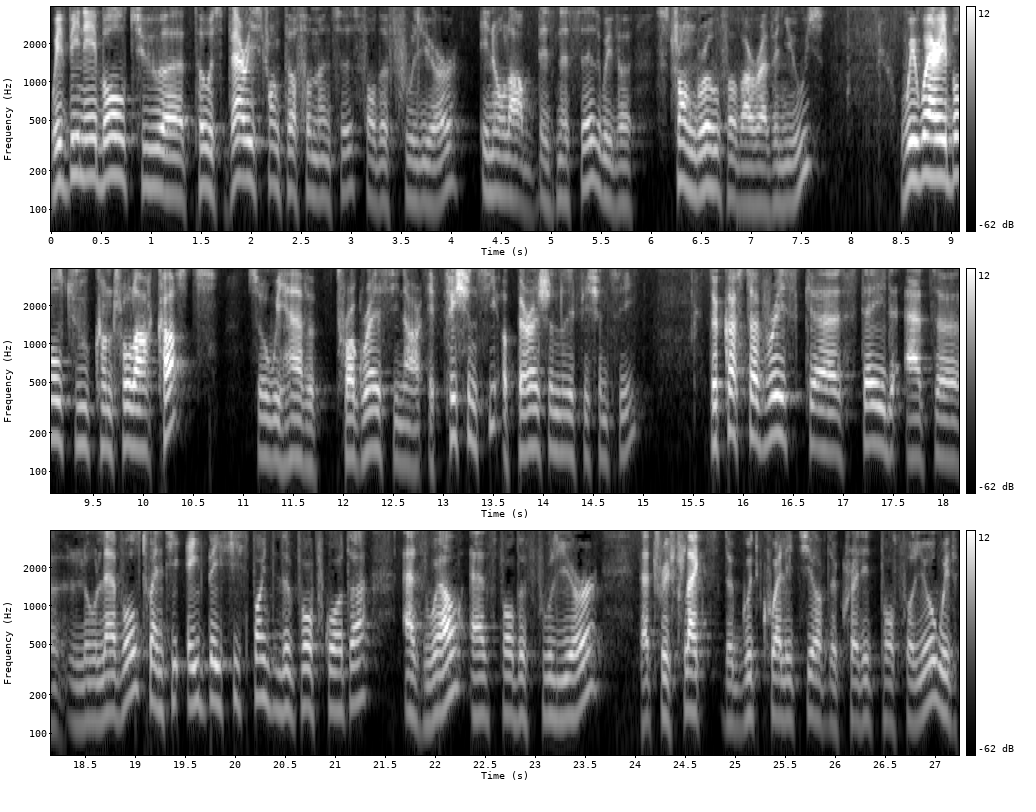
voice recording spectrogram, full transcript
We've been able to uh, post very strong performances for the full year in all our businesses with a strong growth of our revenues. We were able to control our costs, so we have a progress in our efficiency, operational efficiency. The cost of risk uh, stayed at a low level, 28 basis points in the fourth quarter, as well as for the full year. That reflects the good quality of the credit portfolio with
